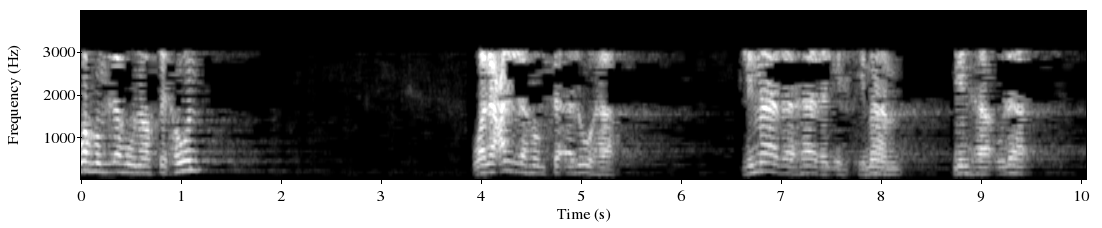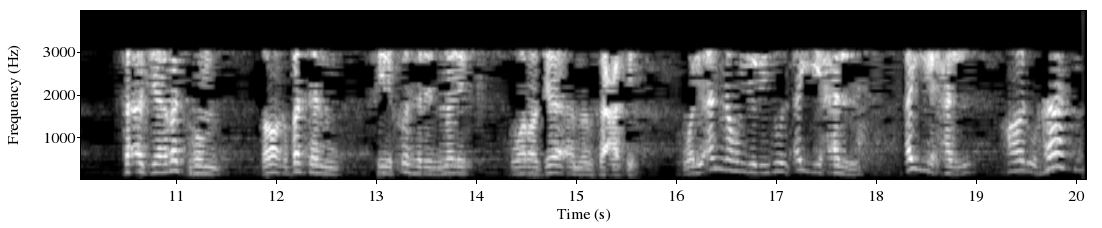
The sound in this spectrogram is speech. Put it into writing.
وهم له ناصحون؟ ولعلهم سألوها لماذا هذا الاهتمام من هؤلاء؟ فأجابتهم رغبة في صهر الملك ورجاء منفعته. ولأنهم يريدون أي حل أي حل؟ قالوا هاتي.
